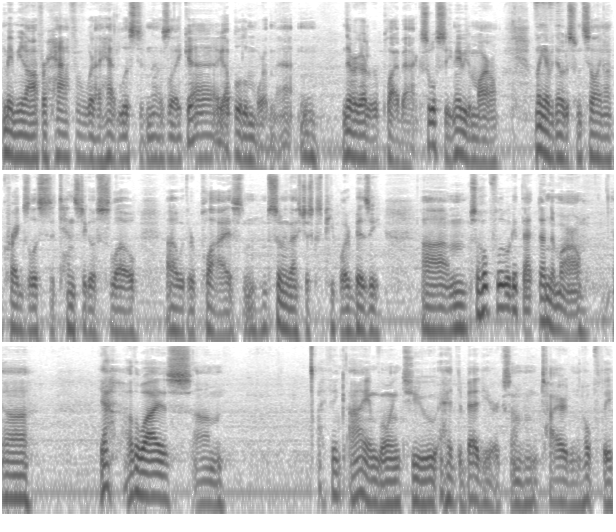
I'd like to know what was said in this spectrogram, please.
made me an offer half of what I had listed, and I was like, eh, up a little more than that, and never got a reply back. So we'll see, maybe tomorrow. One thing I've noticed when selling on Craigslist, it tends to go slow uh, with replies, I'm assuming that's just because people are busy. Um, so hopefully we'll get that done tomorrow. Uh, yeah, otherwise, um, I think I am going to head to bed here because I'm tired and hopefully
